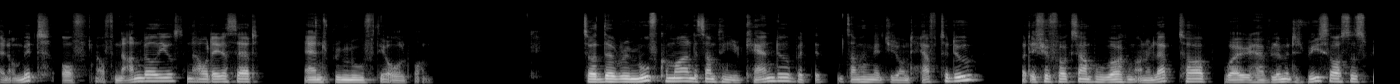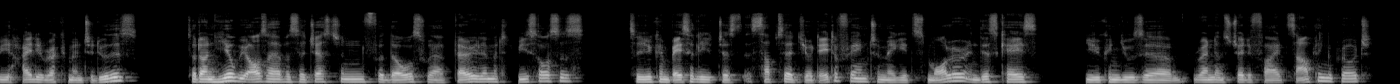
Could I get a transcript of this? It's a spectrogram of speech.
an omit of, of none values in our dataset and remove the old one. So the remove command is something you can do, but it's something that you don't have to do. But if you're, for example, working on a laptop where you have limited resources, we highly recommend to do this. So down here, we also have a suggestion for those who have very limited resources. So you can basically just subset your data frame to make it smaller. In this case, you can use a random stratified sampling approach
